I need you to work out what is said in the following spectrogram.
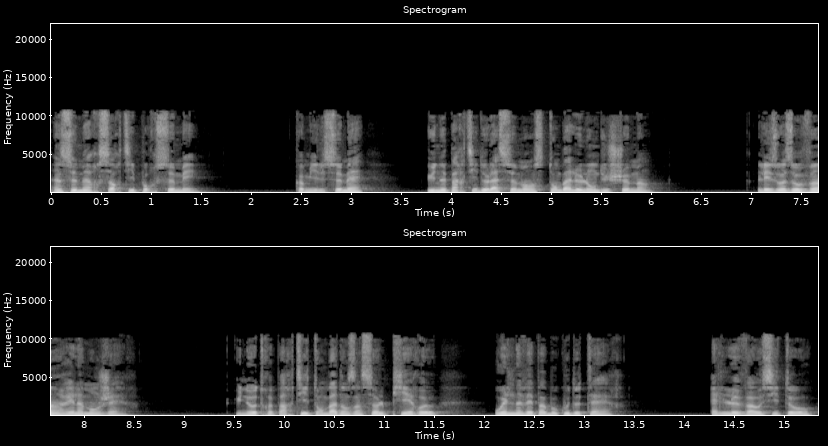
un semeur sortit pour semer. Comme il semait, une partie de la semence tomba le long du chemin. Les oiseaux vinrent et la mangèrent. Une autre partie tomba dans un sol pierreux, où elle n'avait pas beaucoup de terre. Elle leva aussitôt,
